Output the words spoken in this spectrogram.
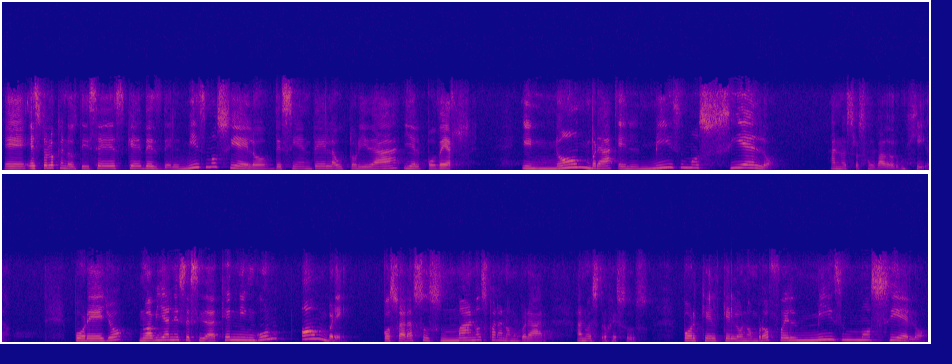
Eh, esto lo que nos dice es que desde el mismo cielo desciende la autoridad y el poder y nombra el mismo cielo a nuestro Salvador ungido. Por ello, no había necesidad que ningún hombre posara sus manos para nombrar a nuestro Jesús, porque el que lo nombró fue el mismo cielo,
